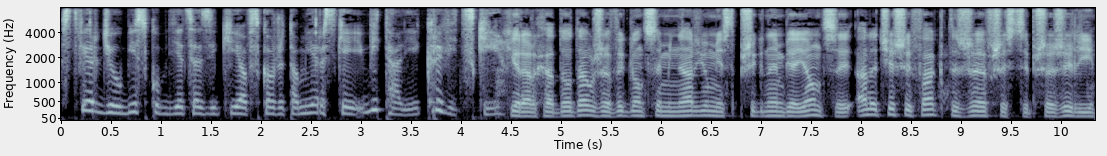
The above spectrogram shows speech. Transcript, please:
stwierdził biskup diecezji kijowsko-żytomierskiej Witalij Krywicki. Hierarcha dodał, że wygląd seminarium jest przygnębiający, ale cieszy fakt, że wszyscy przeżyli.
